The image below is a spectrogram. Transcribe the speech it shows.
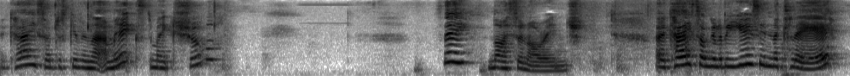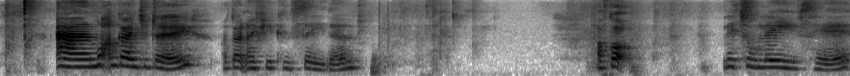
Okay, so I'm just giving that a mix to make sure. See, nice and orange. Okay, so I'm going to be using the clear. And what I'm going to do, I don't know if you can see them. I've got little leaves here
